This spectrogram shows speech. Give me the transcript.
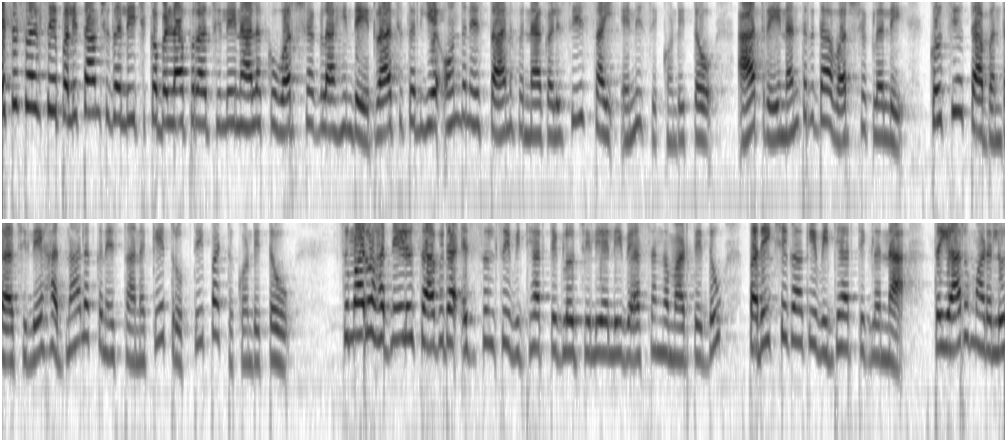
ಎಸ್ಎಸ್ಎಲ್ಸಿ ಫಲಿತಾಂಶದಲ್ಲಿ ಚಿಕ್ಕಬಳ್ಳಾಪುರ ಜಿಲ್ಲೆ ನಾಲ್ಕು ವರ್ಷಗಳ ಹಿಂದೆ ರಾಜ್ಯದಲ್ಲಿಯೇ ಒಂದನೇ ಸ್ಥಾನವನ್ನ ಗಳಿಸಿ ಸೈ ಎನ್ನಿಸಿಕೊಂಡಿತ್ತು. ಆದರೆ ನಂತರದ ವರ್ಷಗಳಲ್ಲಿ ಕುಸಿಯುತ್ತಾ ಬಂದ ಜಿಲ್ಲೆ ಹದಿನಾಲ್ಕನೇ ಸ್ಥಾನಕ್ಕೆ ತೃಪ್ತಿ ಪಟ್ಟುಕೊಂಡಿತ್ತು. ಸುಮಾರು ಹದಿನೇಳು ಸಾವಿರ ಎಸ್ಎಸ್ಎಲ್ಸಿ ವಿದ್ಯಾರ್ಥಿಗಳು ಜಿಲ್ಲೆಯಲ್ಲಿ ವ್ಯಾಸಂಗ ಮಾಡುತ್ತಿದ್ದು ಪರೀಕ್ಷೆಗಾಗಿ ವಿದ್ಯಾರ್ಥಿಗಳನ್ನು ತಯಾರು ಮಾಡಲು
